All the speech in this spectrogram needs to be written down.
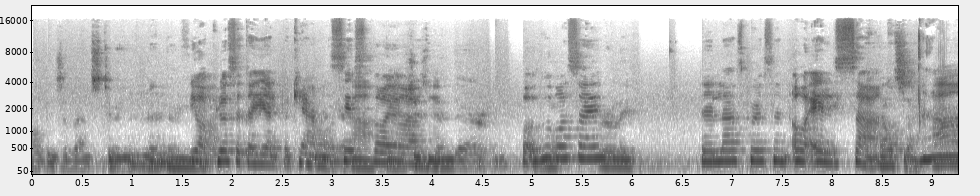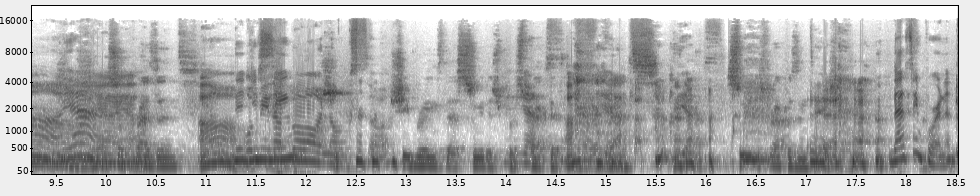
all these events too. You've been there. Ja, plus att jag hjälper Cameron. Oh, Sist ja. var jag... She's been there Who was I? early. The last person? Oh, Elsa. Elsa. ah yeah Also present. Ah. Did och you mina sing? barn också. She brings the Swedish perspective. to our events. yes. Swedish representation. that's important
